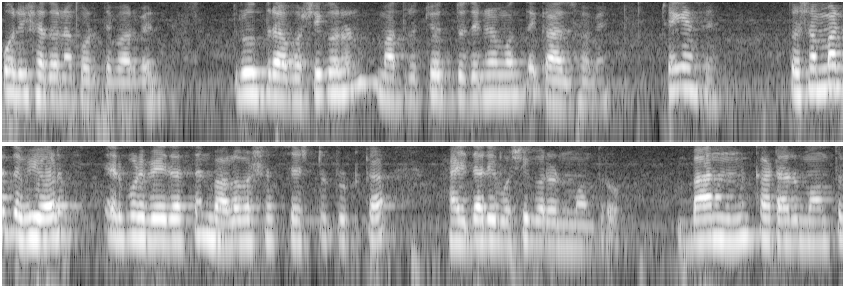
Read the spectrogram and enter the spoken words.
পরিসাধনা করতে পারবেন। রুদ্রা বশীকরণ, মাত্র চোদ্দ দিনের মধ্যে কাজ হবে। ঠিক আছে? তো সম্মানিত ভিউয়ার্স এরপরে পেয়ে যাচ্ছেন ভালোবাসার শ্রেষ্ঠ টুটকা, হায়দারি বশীকরণ মন্ত্র। বান কাটার মন্ত্র,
